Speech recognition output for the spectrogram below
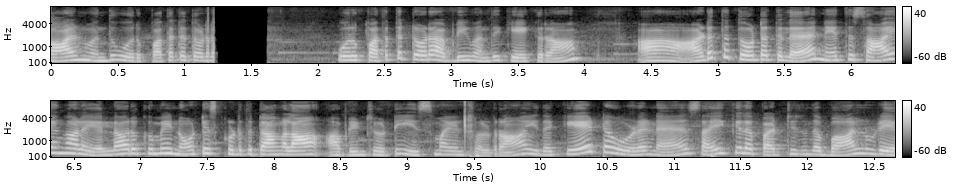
பாலன் வந்து ஒரு பதட்டத்தோட ஒரு பதட்டத்தோட அப்படி வந்து கேட்குறான் அடுத்த தோட்டத்தில் நேற்று சாயங்காலம் எல்லாருக்குமே நோட்டீஸ் கொடுத்துட்டாங்களாம் அப்படின்னு சொல்லிட்டு இஸ்மாயில் சொல்கிறான் இதை கேட்ட உடனே சைக்கிளை பற்றியிருந்த பாலனுடைய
